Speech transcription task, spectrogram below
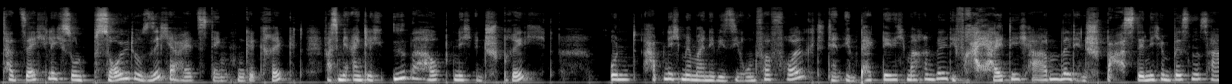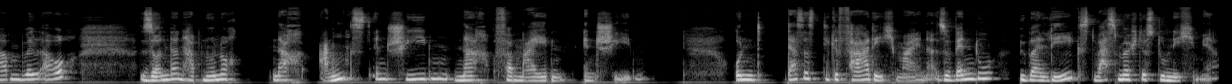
tatsächlich so ein Pseudo-Sicherheitsdenken gekriegt, was mir eigentlich überhaupt nicht entspricht und habe nicht mehr meine Vision verfolgt, den Impact, den ich machen will, die Freiheit, die ich haben will, den Spaß, den ich im Business haben will auch, sondern habe nur noch nach Angst entschieden, nach Vermeiden entschieden. Und das ist die Gefahr, die ich meine. Also wenn du überlegst, was möchtest du nicht mehr.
